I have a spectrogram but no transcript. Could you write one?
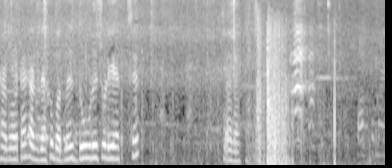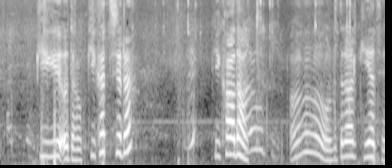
সাড়ে বারোটায়। আর দেখো বদমাইশ দৌড়ে চলে যাচ্ছে। দেখো। কি ও দেখো কি খাচ্ছে সেটা? কি খাওয়া দাওয়া? ও ভিতরে আর কি আছে?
